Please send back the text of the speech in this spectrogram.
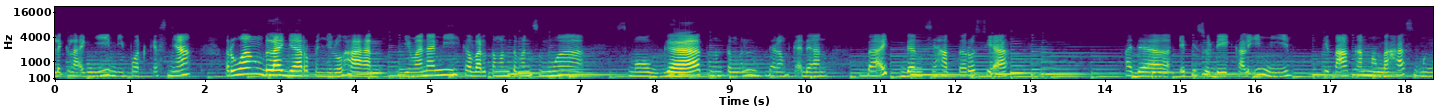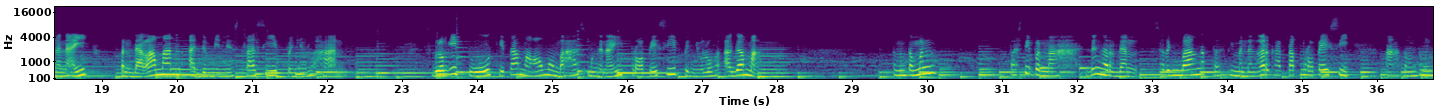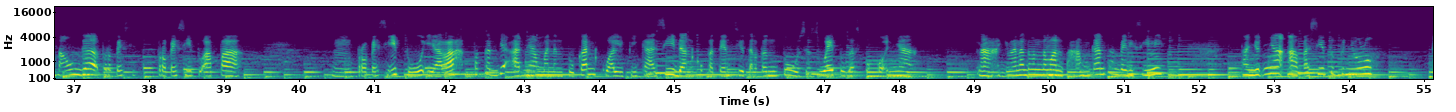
balik lagi di podcastnya Ruang Belajar Penyuluhan Gimana nih kabar teman-teman semua? Semoga teman-teman dalam keadaan baik dan sehat terus ya Pada episode kali ini kita akan membahas mengenai pendalaman administrasi penyuluhan Sebelum itu, kita mau membahas mengenai profesi penyuluh agama. Teman-teman pasti pernah dengar dan sering banget pasti mendengar kata profesi. Nah, teman-teman tahu nggak profesi profesi itu apa? Hmm, profesi itu ialah pekerjaan yang menentukan kualifikasi dan kompetensi tertentu sesuai tugas pokoknya. Nah, gimana teman-teman? Paham kan sampai di sini? Selanjutnya, apa sih itu penyuluh?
